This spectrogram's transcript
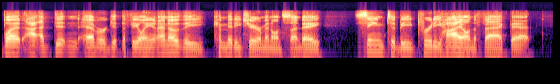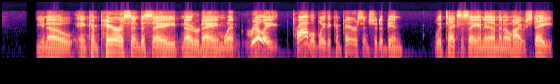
but I, I, didn't ever get the feeling, and I know the committee chairman on Sunday seemed to be pretty high on the fact that, you know, in comparison to say Notre Dame, when really probably the comparison should have been with Texas A&M and Ohio State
